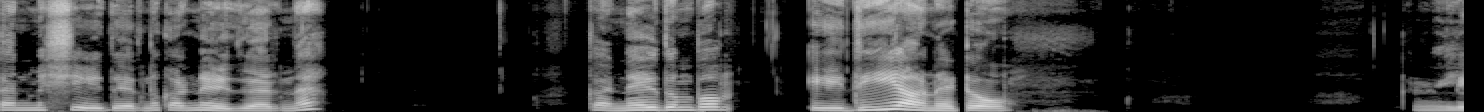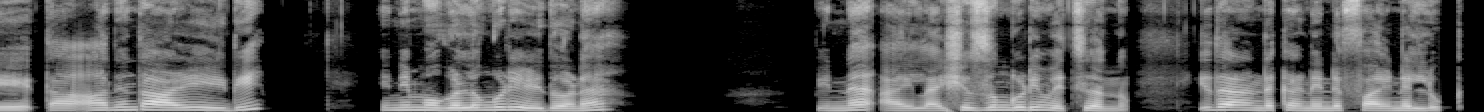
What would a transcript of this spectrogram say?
കൺമഷി എഴുതുമായിരുന്നു കണ്ണ് എഴുതുമായിരുന്നേ കണ്ണ് എഴുതുമ്പം എരിയാണ് കേട്ടോ. ആദ്യം താഴെ എഴുതി ഇനി മുകളിലും കൂടി എഴുതുവാണ്. പിന്നെ ഐലാഷസും കൂടി വെച്ച് തന്നു. ഇതാണ് എന്റെ കണ്ണിന്റെ ഫൈനൽ ലുക്ക്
